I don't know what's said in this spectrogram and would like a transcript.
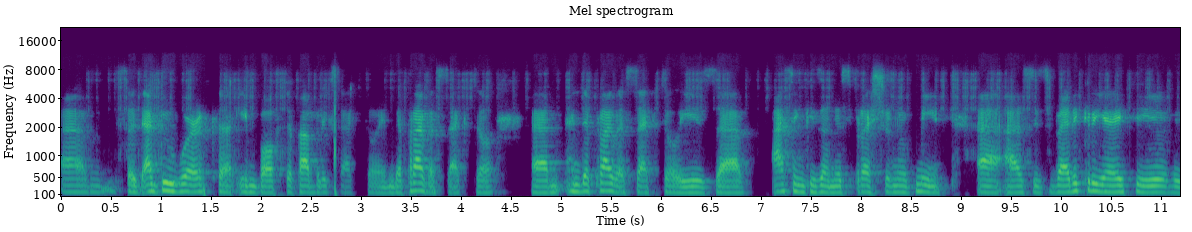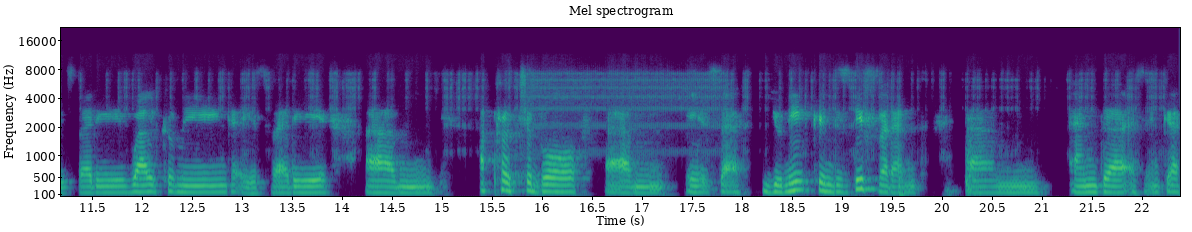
Um, so I do work uh, in both the public sector and the private sector. Um, and the private sector is, uh, I think, is an expression of me, uh, as it's very creative, it's very welcoming, it's very um, approachable, um, it's uh, unique and it's different. Um, and uh, I think uh,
